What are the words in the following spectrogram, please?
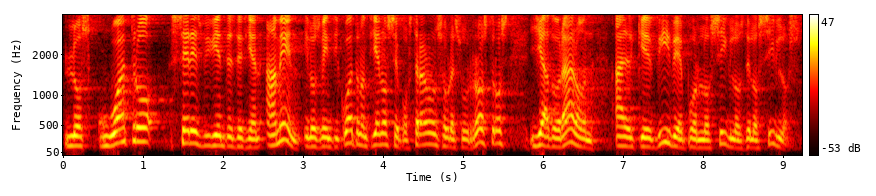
Los cuatro seres vivientes decían amén, y los veinticuatro ancianos se postraron sobre sus rostros y adoraron al que vive por los siglos de los siglos.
